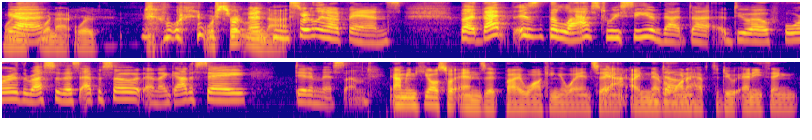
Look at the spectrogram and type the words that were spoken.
we're yeah, not. We're not. We're we're, we're certainly not. Certainly not fans. But that is the last we see of that du- duo for the rest of this episode, and I gotta say, didn't miss them. I mean, he also ends it by walking away and saying, Yeah, "I never want to have to do anything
